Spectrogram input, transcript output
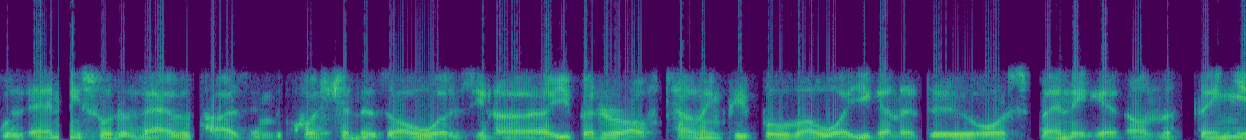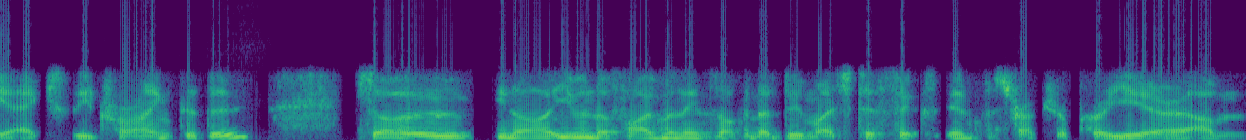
with any sort of advertising, the question is always, you know, are you better off telling people about what you're going to do or spending it on the thing you're actually trying to do? So, you know, even though five million is not going to do much to fix infrastructure per year, um,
